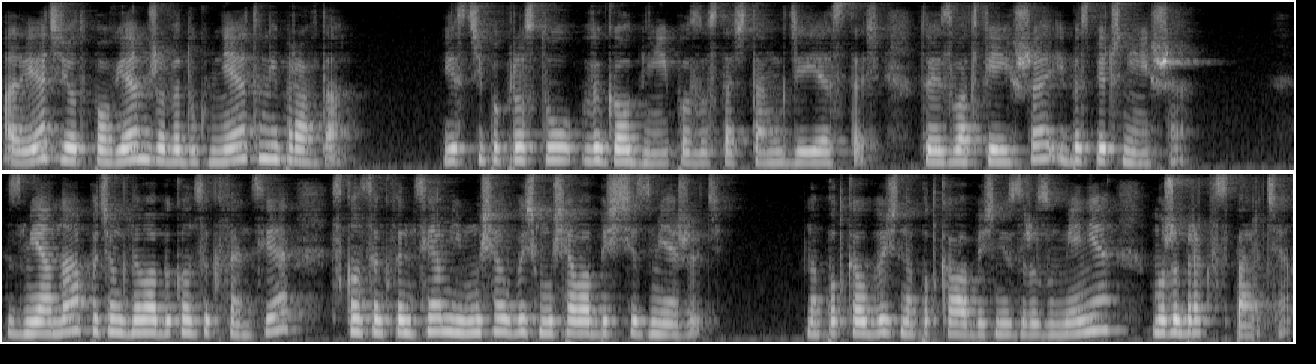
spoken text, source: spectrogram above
Ale ja Ci odpowiem, że według mnie to nieprawda. Jest ci po prostu wygodniej pozostać tam, gdzie jesteś. To jest łatwiejsze i bezpieczniejsze. Zmiana pociągnęłaby konsekwencje, z konsekwencjami musiałbyś, musiałabyś się zmierzyć. Napotkałbyś, napotkałabyś niezrozumienie, może brak wsparcia.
